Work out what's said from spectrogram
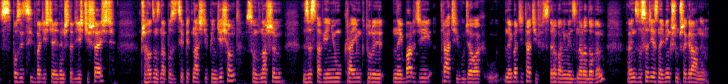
z pozycji 21,46 przechodząc na pozycję 15,50 są w naszym zestawieniu krajem, który najbardziej traci w udziałach, najbardziej traci w sterowaniu międzynarodowym, a więc w zasadzie jest największym przegranym,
